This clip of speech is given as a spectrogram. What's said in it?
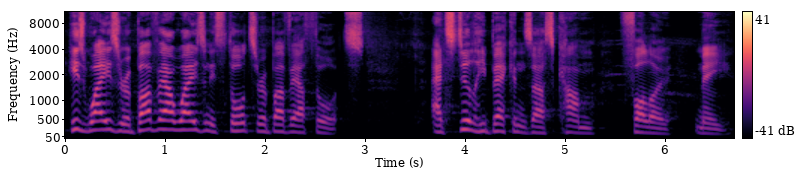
his ways are above our ways and his thoughts are above our thoughts. And still, he beckons us, Come, follow me.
